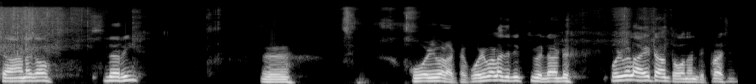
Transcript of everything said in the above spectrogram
ചാണകം സ്ലറി കോഴിവളട്ടെ. ഇട്ട കോഴിവളം എനിക്ക് വല്ലാണ്ട് കോഴിവളമായിട്ടാണ് തോന്നുന്നുണ്ട് ഇപ്രാവശ്യം.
